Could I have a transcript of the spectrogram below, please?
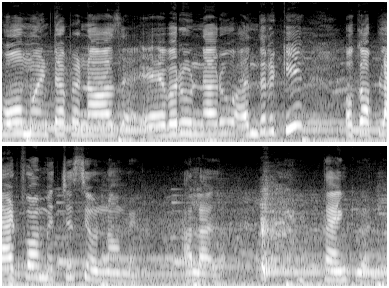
హోమ్ ఎంటర్ప్రినర్స్ ఎవరు ఉన్నారు అందరికీ ఒక ప్లాట్ఫామ్ ఇచ్చేసి ఉన్నాం మేము. అలాగా. థ్యాంక్ యూ అండి.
